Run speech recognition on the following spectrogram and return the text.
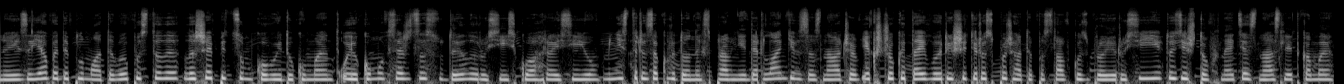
спільної заяви дипломати випустили лише підсумковий документ, у якому все ж засудили російську агресію. Міністр закордонних справ Нідерландів зазначив, якщо Китай вирішить розпочати поставку зброї Росії, то зіштовхнеться з наслідками.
